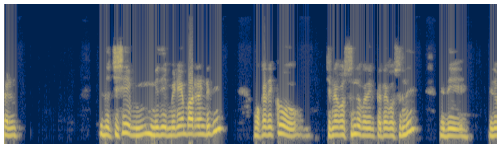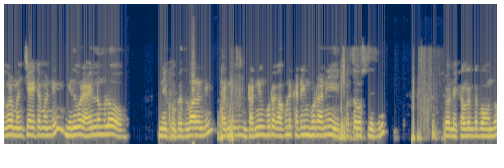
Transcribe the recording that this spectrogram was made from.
వెల్, ఇది వచ్చేసి ఇది మీడియం బాటర్ అండి ఇది. ఒక దిక్కు చిన్నగా వస్తుంది ఒక దిక్కు పెద్దగా వస్తుంది. ఇది ఇది కూడా మంచి ఐటమ్ అండి. ఇది కూడా హ్యాండ్లూమ్ నీకు గద్వాలండి టర్నింగ్ టర్నింగ్ బూట కాకుండా కటింగ్ బూట అని కొత్తగా వస్తుంది ఇప్పుడు చూడండి కలర్ ఎంత బాగుందో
